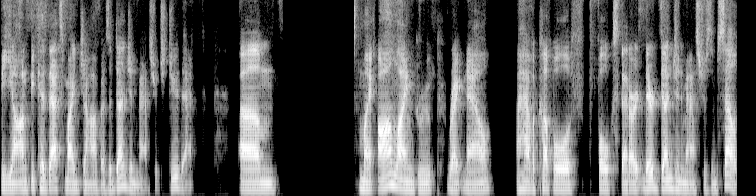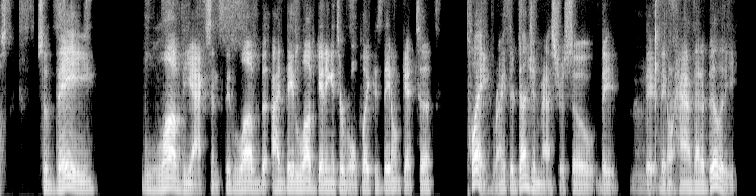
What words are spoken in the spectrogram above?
beyond because that's my job as a dungeon master to do that. Um, my online group right now, I have a couple of folks that are they're dungeon masters themselves, so they love the accents. They love the I, they love getting into role play because they don't get to play right. They're dungeon masters, so they they, they don't have that ability.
